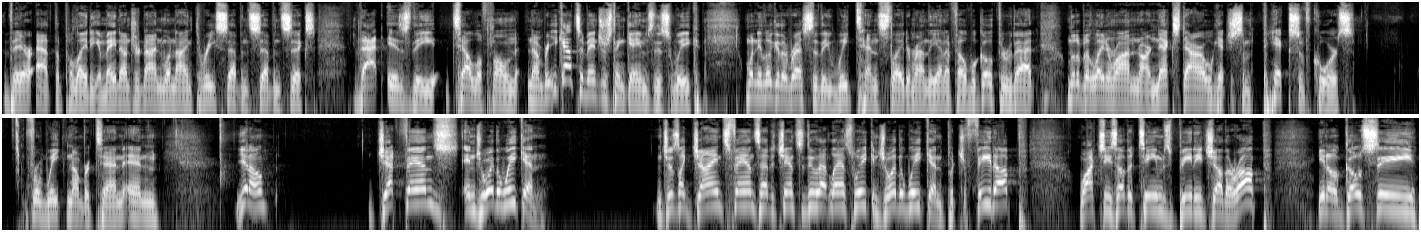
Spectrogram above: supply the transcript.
there at the Palladium. 800 919 3776. That is the telephone number. You got some interesting games this week. When you look at the rest of the Week 10 slate around the NFL, we'll go through that a little bit later on in our next hour. We'll get you some picks, of course, for week number 10. And, you know, Jet fans, enjoy the weekend. Just like Giants fans had a chance to do that last week, enjoy the weekend. Put your feet up watch these other teams beat each other up. You know, go see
